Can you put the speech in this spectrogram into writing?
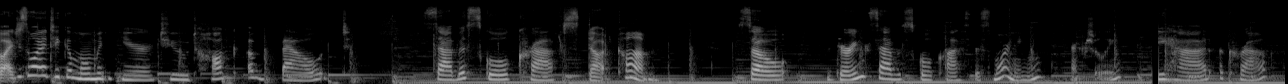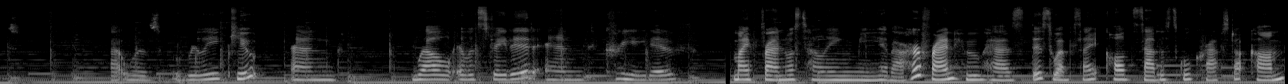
So I just want to take a moment here to talk about SabbathSchoolCrafts.com. So during Sabbath school class this morning, actually, we had a craft that was really cute and well illustrated and creative. My friend was telling me about her friend who has this website called SabbathSchoolCrafts.com.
